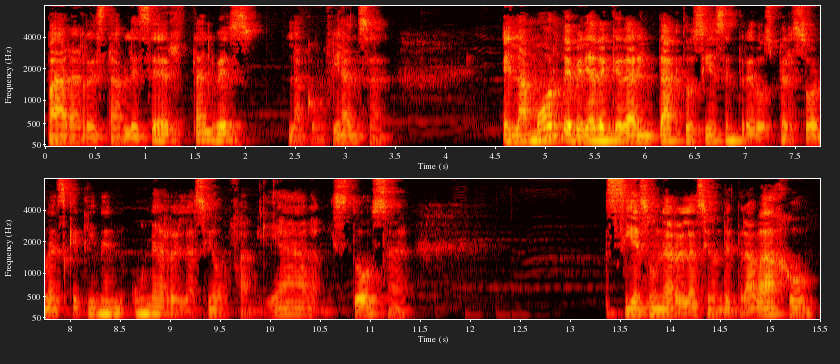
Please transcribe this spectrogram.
para restablecer tal vez la confianza. El amor debería de quedar intacto si es entre dos personas que tienen una relación familiar, amistosa, si es una relación de trabajo,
